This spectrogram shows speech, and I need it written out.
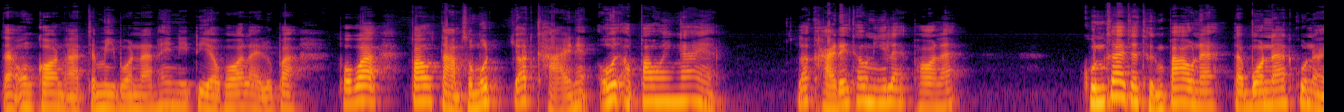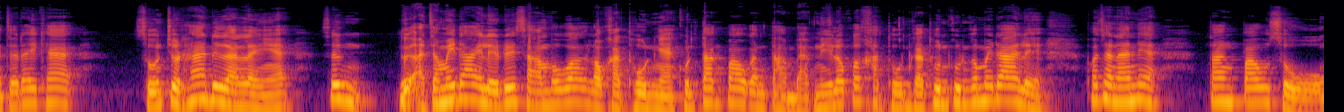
แต่องค์กรอาจจะมีโบนัสให้นิดเดียวเพราะอะไรรู้ปะ่ะ เพราะว่าเป้าต่ำสมมติยอดขายเนี่ย โอ้ยเอาเป้าง่ายๆอะ่ะ แล้วขายได้เท่านี้แหละพอแล้ว คุณก็อาจจะถึงเป้านะ แต่โบนัสคุณอาจจะได้แค่ 0.5 เดือนอะไรเงี้ย ซึ่งหรืออาจจะไม่ได้เลยด้วยซ้ำเพราะว่าเราขาดทุนไง คุณตั้งเป้ากันต่ำแบบนี้แล้วก็ขาดทุนขาดทุนคุณก็ไม่ได้เลย เพราะฉะนั้นเนี่ยตั้งเป้าสูง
